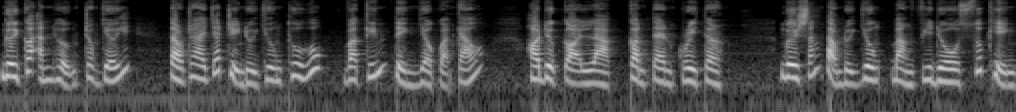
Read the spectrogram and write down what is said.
người có ảnh hưởng trong giới, tạo ra giá trị nội dung thu hút và kiếm tiền nhờ quảng cáo. Họ được gọi là content creator, người sáng tạo nội dung bằng video xuất hiện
